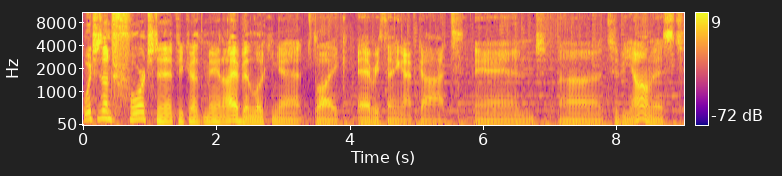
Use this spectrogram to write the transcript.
Which is unfortunate because man, I have been looking at like everything I've got, and uh, to be honest,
